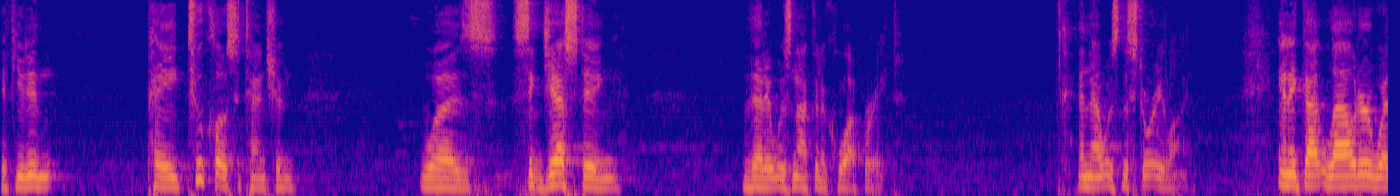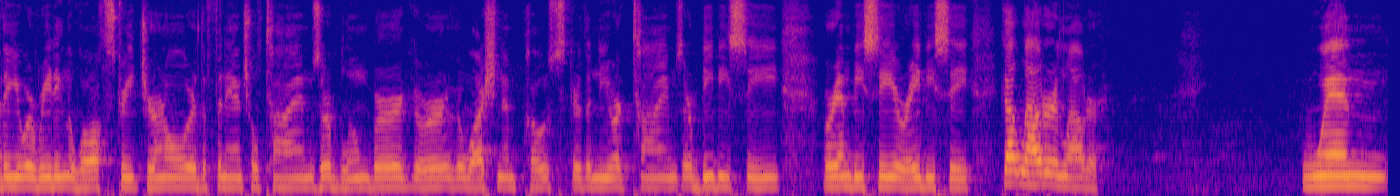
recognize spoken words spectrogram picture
if you didn't pay too close attention, was suggesting that it was not going to cooperate. And that was the storyline. And it got louder whether you were reading the Wall Street Journal or the Financial Times or Bloomberg or the Washington Post or the New York Times or BBC or NBC or ABC. It got louder and louder when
